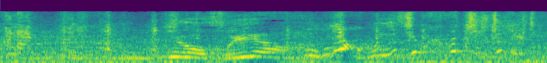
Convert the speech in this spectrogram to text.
快来！哎呦，回呀！不要回去吧，快去去去去。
